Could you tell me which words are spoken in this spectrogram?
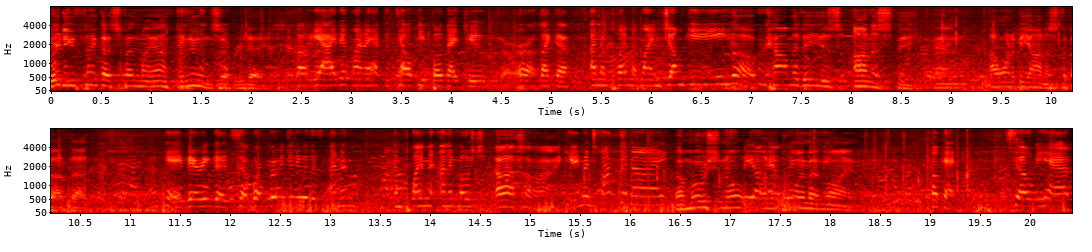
Where do you think I spend my afternoons every day? Oh, yeah, I didn't want to have to tell people that you are like a unemployment line junkie. No, comedy is honesty, and I want to be honest about that. Okay, very good. So what we're going to do with this unemployment, unemotion, oh, I can't even talk tonight. Emotional Must be on that unemployment line. Okay, so we have,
